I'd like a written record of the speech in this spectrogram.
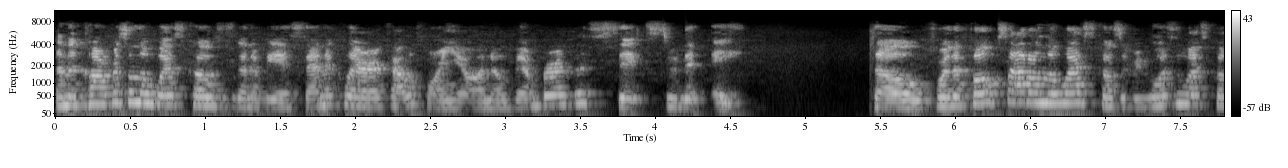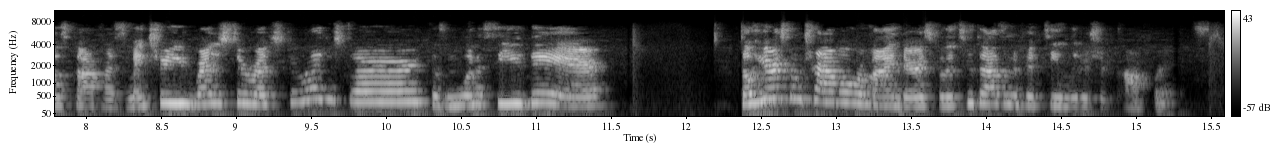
And the conference on the West Coast is going to be in Santa Clara, California on November the 6th through the 8th. So for the folks out on the West Coast, if you're going to the West Coast Conference, make sure you register, register, register, because we want to see you there. So here are some travel reminders for the 2015 Leadership Conference.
